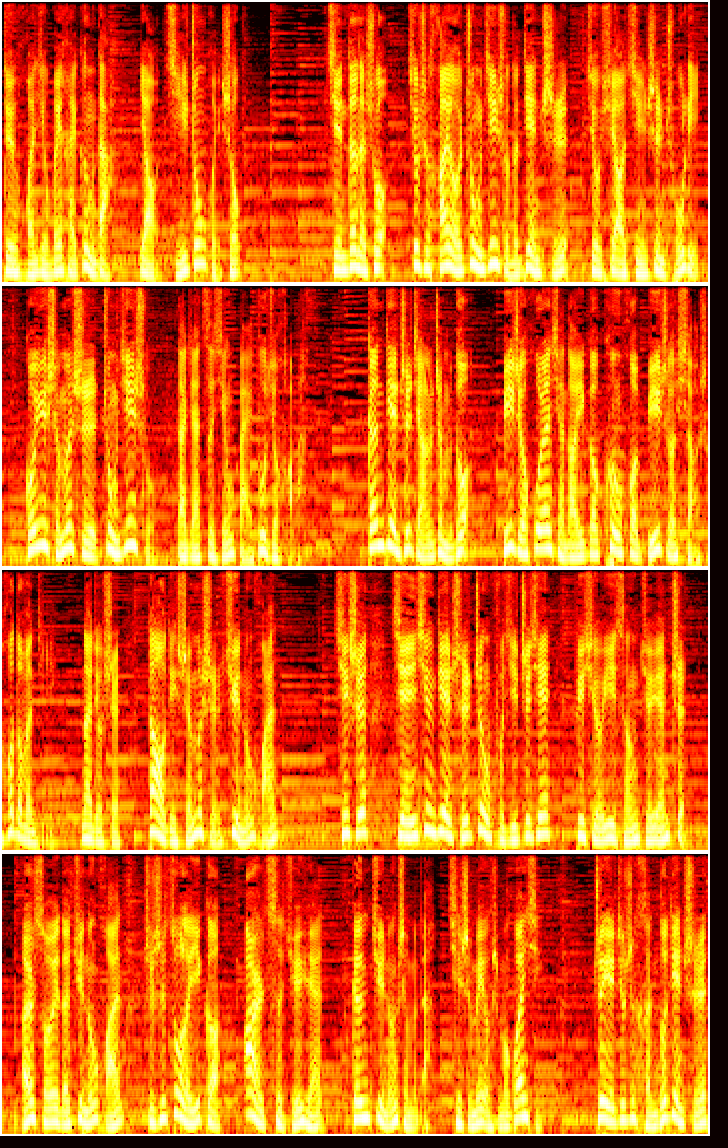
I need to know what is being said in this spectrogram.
对环境危害更大，要集中回收。简单的说，就是含有重金属的电池就需要谨慎处理。关于什么是重金属，大家自行百度就好了。干电池讲了这么多，笔者忽然想到一个困惑笔者小时候的问题，那就是到底什么是聚能环？其实碱性电池正负极之间必须有一层绝缘质，而所谓的聚能环只是做了一个二次绝缘，跟聚能什么的其实没有什么关系。这也就是很多电池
